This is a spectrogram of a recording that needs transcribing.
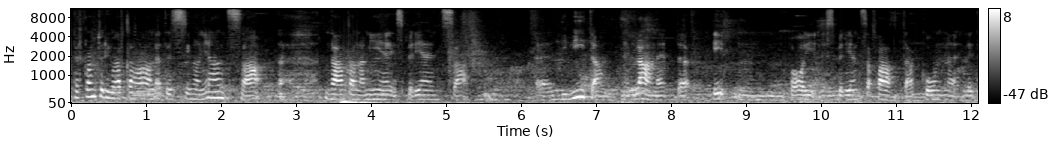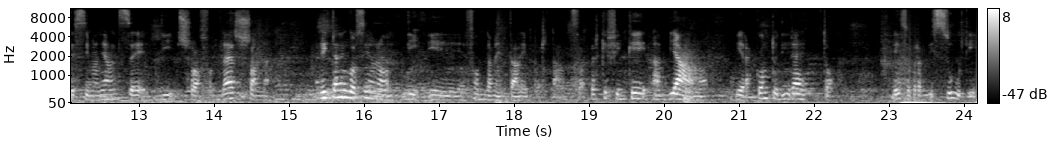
Per quanto riguarda la testimonianza, eh, data la mia esperienza eh, di vita nell'ANED e mh, poi l'esperienza fatta con le testimonianze di Shoah Foundation ritengo siano di eh, fondamentale importanza perché finché abbiamo il racconto diretto dei sopravvissuti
